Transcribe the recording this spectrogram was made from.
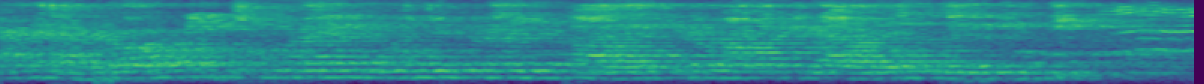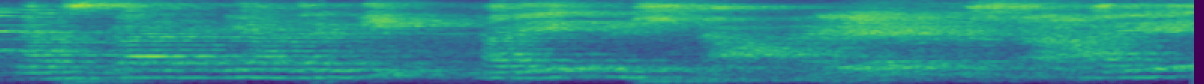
and abroad నుంచి కూడా ఈ రోజు ఇక్కడ ఈ కార్యక్రమానికి రావడం జరిగింది. నమస్కారం అండి అందరికీ. హరే కృష్ణ. హరే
